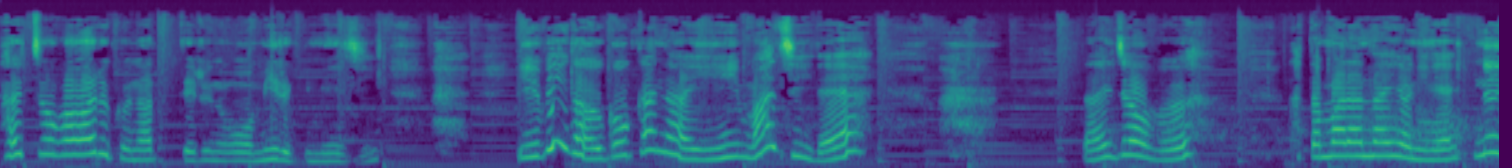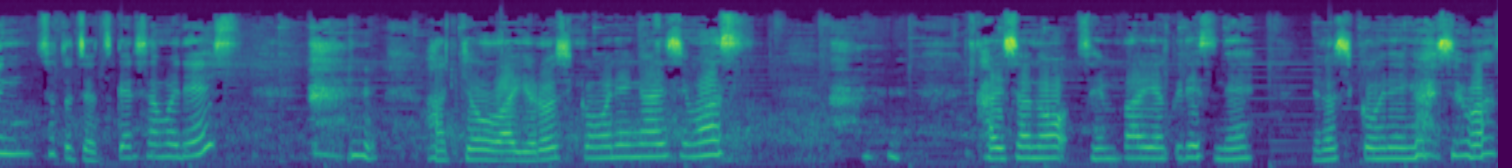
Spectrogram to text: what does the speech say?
体調が悪くなってるのを見るイメージ。指が動かない？マジで？大丈夫？固まらないようにね。ぬん、さとちゃんお疲れ様です。あ、今日はよろしくお願いします。会社の先輩役ですね。よろしくお願いします。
